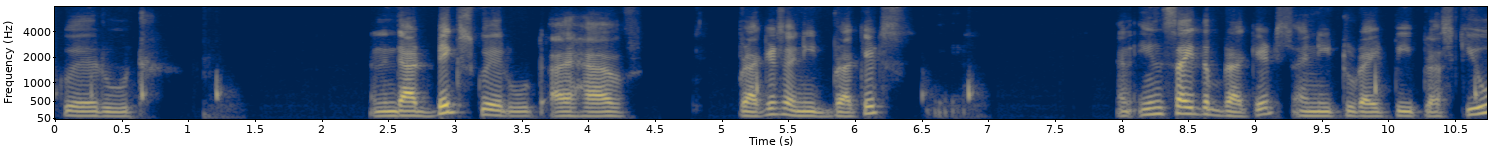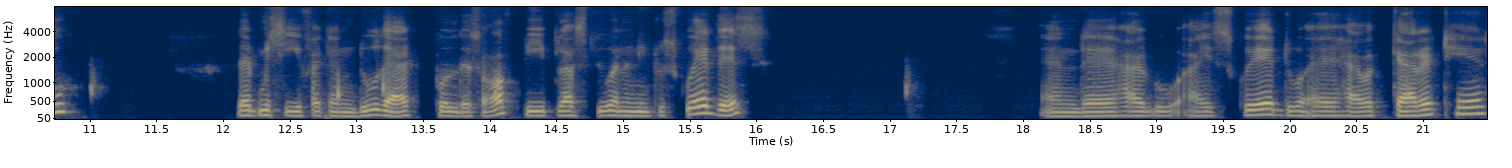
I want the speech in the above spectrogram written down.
square root. And in that big square root, I have brackets, I need brackets. And inside the brackets, I need to write P plus Q let me see if I can do that, pull this off, P plus Q, and I need to square this. And uh, how do I square? Do I have a caret here?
